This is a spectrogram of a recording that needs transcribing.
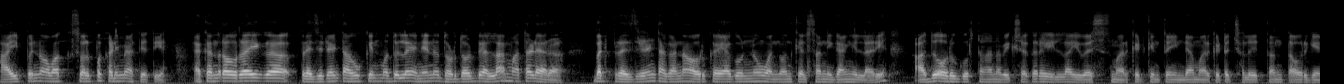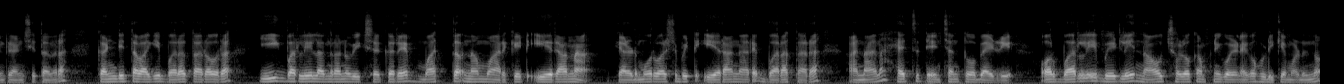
ಹೈಪನ್ನು ಅವಾಗ ಸ್ವಲ್ಪ ಕಡಿಮೆ ಆಗ್ತೈತಿ. ಯಾಕಂದ್ರೆ ಅವ್ರ ಈಗ ಪ್ರೆಸಿಡೆಂಟ್ ಆಗೋಕ್ಕಿಂತ ಮೊದಲು ಏನೇನು ದೊಡ್ಡ ದೊಡ್ಡ ಎಲ್ಲ ಮಾತಾಡ್ಯಾರ. ಬಟ್ ಪ್ರೆಸಿಡೆಂಟ್ ಆಗೋಣ ಅವ್ರ ಕೈಯಾಗೂ ಒಂದೊಂದು ಕೆಲಸ ನಿಗಂಗಿಲ್ಲ ರೀ. ಅದು ಅವ್ರಿಗೆ ಗುರ್ತಾನ ವೀಕ್ಷಕರೇ, ಇಲ್ಲ ಯು ಎಸ್ ಮಾರ್ಕೆಟ್ಗಿಂತ ಇಂಡಿಯಾ ಮಾರ್ಕೆಟ್ ಚಲೋ ಇತ್ತಂತ ಅವ್ರಿಗೆ ಏನು ಅನ್ಸಿತ್ತಂದ್ರೆ ಖಂಡಿತವಾಗಿ ಬರತ್ತಾರ ಅವ್ರ ಈಗ ಬರಲಿಲ್ಲ ಅಂದ್ರೂ ವೀಕ್ಷಕರೇ, ಮತ್ತು ನಮ್ಮ ಮಾರ್ಕೆಟ್ ಏರಾನ ಎರಡು ಮೂರು ವರ್ಷ ಬಿಟ್ಟು ಏರಾನಾರೆ ಬರತ್ತಾರ ಅನಾನ ಹೆಚ್ಚು ಟೆನ್ಷನ್ ತೊಗೋಬೇಡ್ರಿ ಅವ್ರು ಬರಲಿ ಬಿಡಲಿ, ನಾವು ಚಲೋ ಕಂಪ್ನಿಗಳ್ನಾಗ ಹೂಡಿಕೆ ಮಾಡೋಣ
